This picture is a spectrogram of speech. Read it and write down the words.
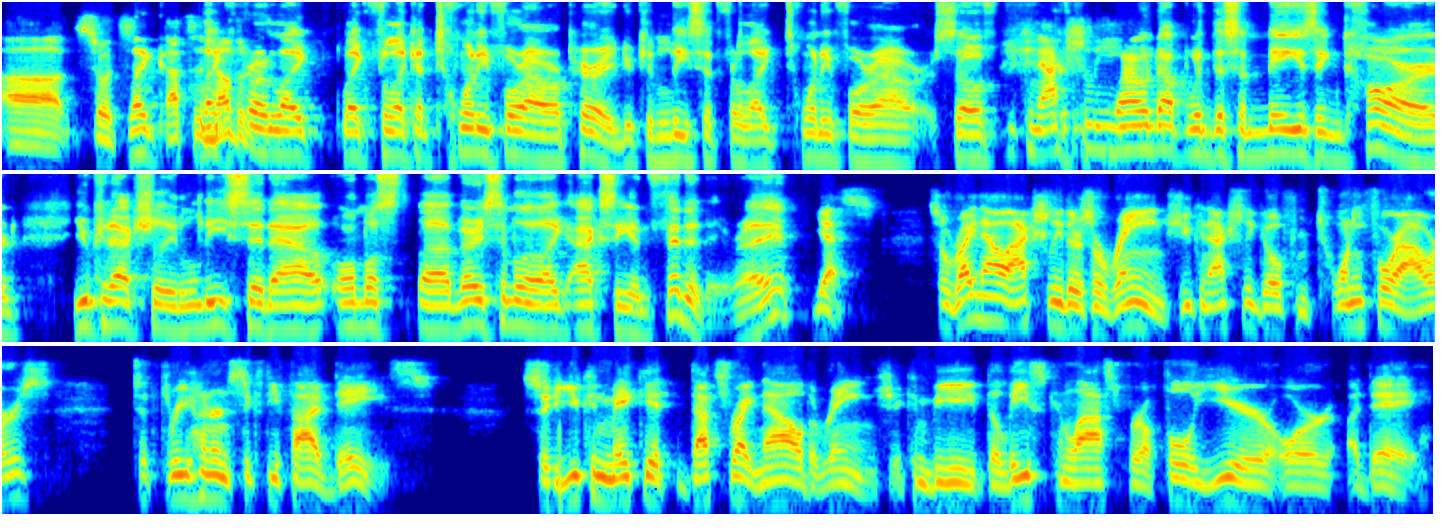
uh, so it's like that's another like for like like for like a 24 hour period. You can lease it for like 24 hours. So if you can actually wound up with this amazing card, you could actually lease it out almost uh, very similar like Axie Infinity, right? Yes. So right now, actually, there's a range. You can actually go from 24 hours to 365 days. So you can make it. That's right now the range. It can be the lease can last for a full year or a day.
